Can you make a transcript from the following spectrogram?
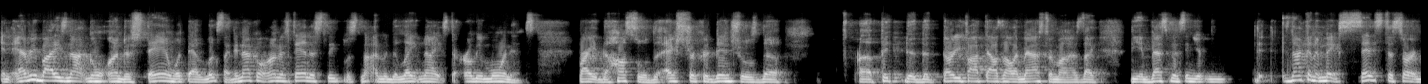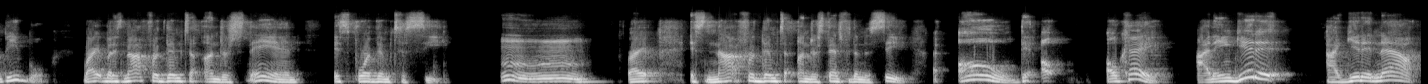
And everybody's not going to understand what that looks like. They're not going to understand the sleepless night, I mean, the late nights, the early mornings, right? The hustle, the extra credentials, the uh, the, the $35,000 masterminds, like the investments in your, it's not going to make sense to certain people, right? But it's not for them to understand, it's for them to see. Mm. Right? It's not for them to understand, for them to see. Like, oh, they, oh, okay, I didn't get it. I get it now.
